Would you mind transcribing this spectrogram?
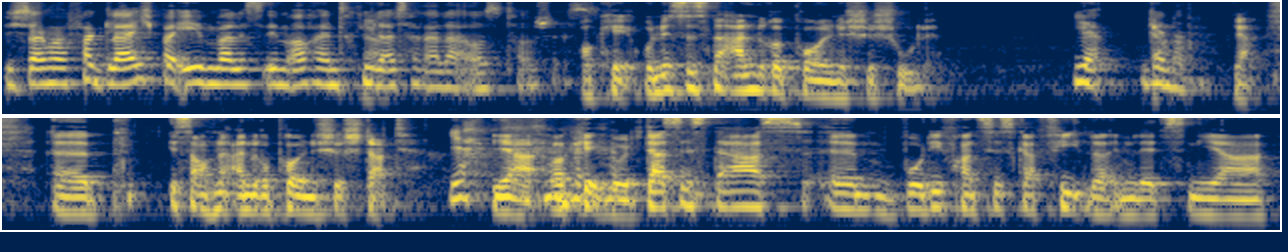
ich sage mal vergleichbar eben, weil es eben auch ein trilateraler Austausch ist. Okay, und es ist eine andere polnische Schule. Ja, genau. Ja, äh, ist auch eine andere polnische Stadt. Ja. Ja, okay, gut. Das ist das, ähm, wo die Franziska Fiedler im letzten Jahr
